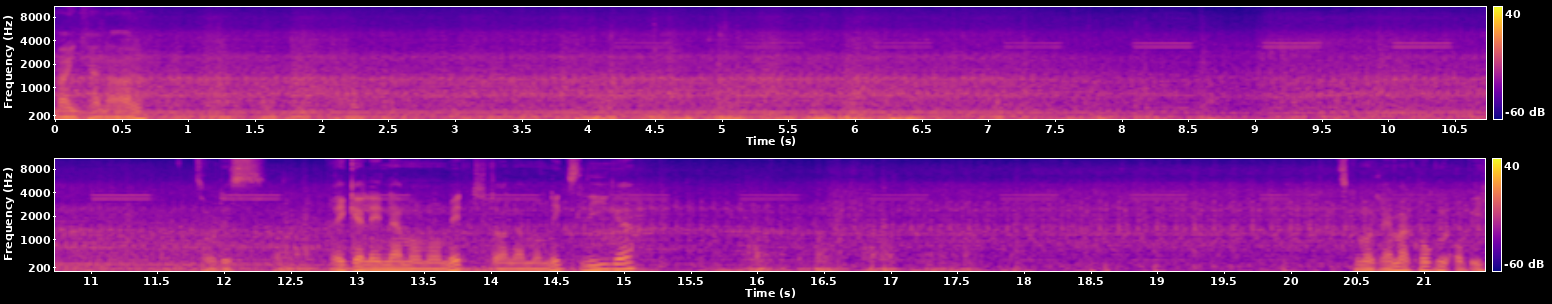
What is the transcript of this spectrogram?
meinen Kanal. So, das Regale nehmen wir mal mit. Da lassen wir nichts liegen. Jetzt können wir gleich mal gucken, ob ich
